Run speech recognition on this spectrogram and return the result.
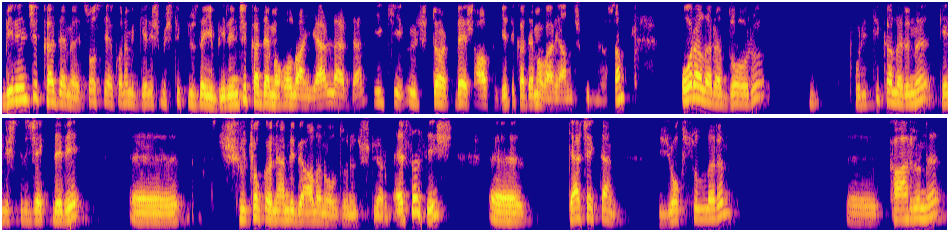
birinci kademe sosyoekonomik gelişmişlik düzeyi birinci kademe olan yerlerden 2, 3, 4, 5, 6, 7 kademe var yanlış bilmiyorsam. Oralara doğru politikalarını geliştirecekleri e, şu çok önemli bir alan olduğunu düşünüyorum. Esas iş e, gerçekten yoksulların e, kahrını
